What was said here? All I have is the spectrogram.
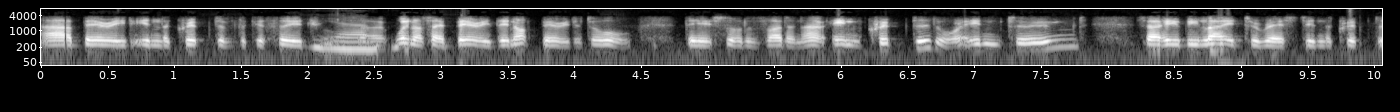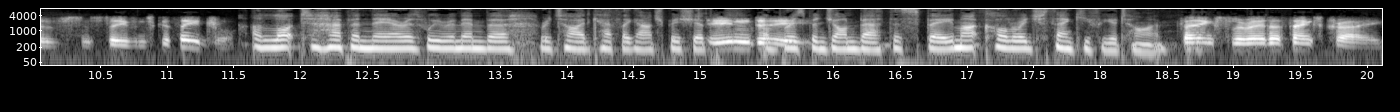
are buried in the crypt of the cathedral. Yeah. So when I say buried, they're not buried at all. They're sort of, I don't know, encrypted or entombed. So he'll be laid to rest in the crypt of St Stephen's Cathedral. A lot to happen there as we remember retired Catholic Archbishop Indeed. of Brisbane, John Bathersby Mark Coleridge, thank you for your time. Thanks, Loretta. Thanks, Craig.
